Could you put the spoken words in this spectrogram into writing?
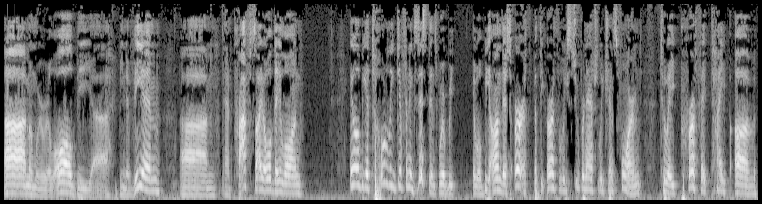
um, and we will all be, uh, be Nevi'im um, and prophesy all day long. It will be a totally different existence where we it will be on this earth, but the earth will be supernaturally transformed to a perfect type of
